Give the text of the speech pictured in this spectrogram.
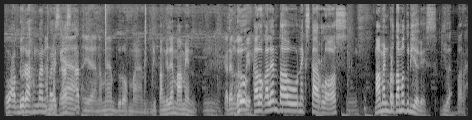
Oh Abdurrahman Faiz Anaknya, Asad. ya namanya Abdurrahman, dipanggilnya Mamen. Hmm, kadang Lu kalau kalian tahu Next Carlos, Mamen pertama tuh dia guys, gila parah.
